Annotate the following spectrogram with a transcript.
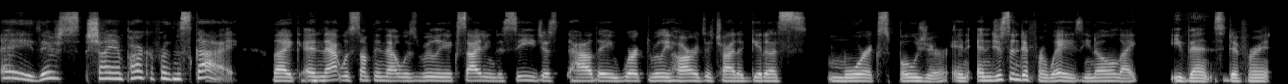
hey, there's Cheyenne Parker from the sky. Like, Mhm. and that was something that was really exciting to see just how they worked really hard to try to get us more exposure and, and just in different ways, you know, like events, different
